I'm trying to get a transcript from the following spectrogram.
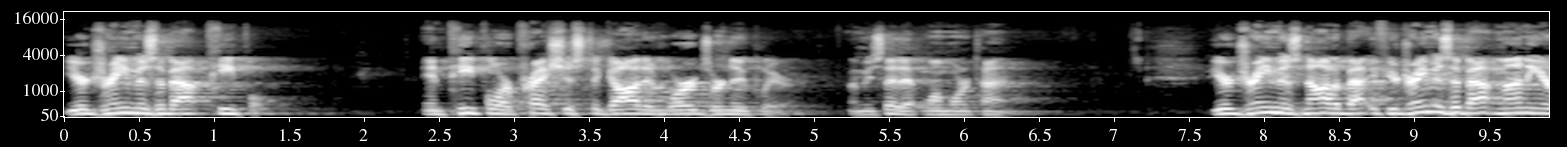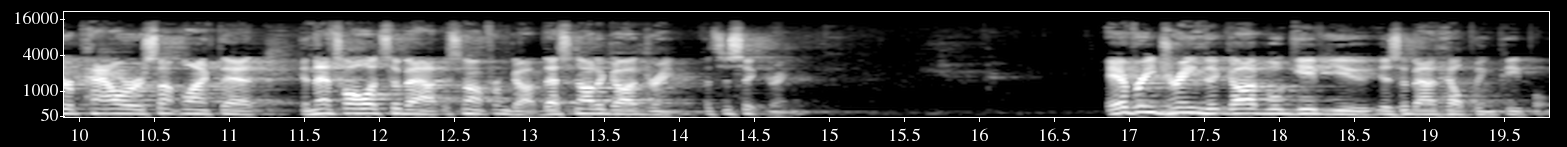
Your dream is about people. And people are precious to God and words are nuclear. Let me say that one more time. Your dream is not about, if your dream is about money or power or something like that, and that's all it's about, it's not from God. That's not a God dream. That's a sick dream. Every dream that God will give you is about helping people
